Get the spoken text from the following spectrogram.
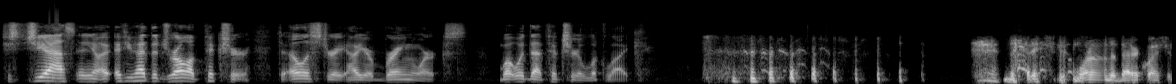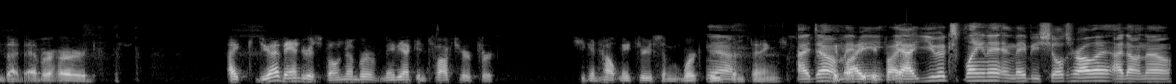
She, she asked, you know, if you had to draw a picture to illustrate how your brain works, what would that picture look like? that is one of the better questions I've ever heard. I do you have Andrea's phone number? Maybe I can talk to her for. She can help me through some work through Yeah. some things. I don't. If maybe if I- yeah. You explain it, and maybe she'll draw it. I don't know.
